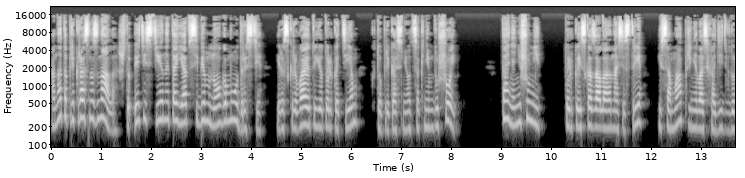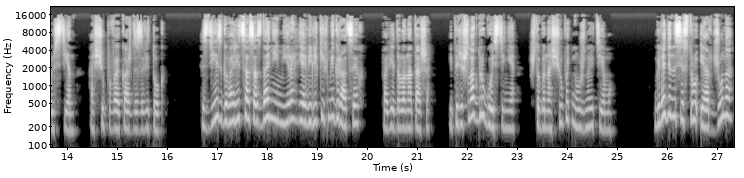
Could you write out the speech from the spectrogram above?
Она-то прекрасно знала, что эти стены таят в себе много мудрости и раскрывают ее только тем, кто прикоснется к ним душой. «Таня, не шуми!» — только и сказала она сестре, и сама принялась ходить вдоль стен, ощупывая каждый завиток. «Здесь говорится о создании мира и о великих миграциях», — поведала Наташа, и перешла к другой стене, чтобы нащупать нужную тему. Глядя на сестру и Арджуна,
